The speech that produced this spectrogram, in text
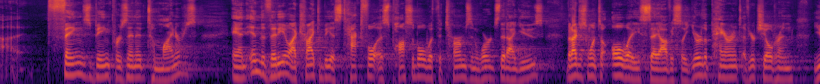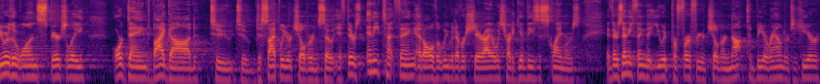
uh, things being presented to minors. And in the video, I try to be as tactful as possible with the terms and words that I use. But I just want to always say, obviously, you're the parent of your children. You are the ones spiritually ordained by God to, to disciple your children. So if there's anything at all that we would ever share, I always try to give these disclaimers. If there's anything that you would prefer for your children not to be around or to hear,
